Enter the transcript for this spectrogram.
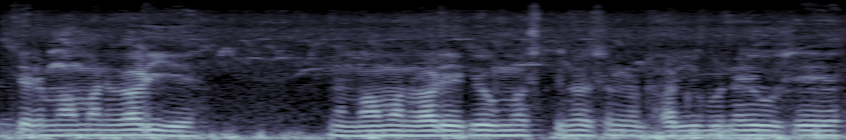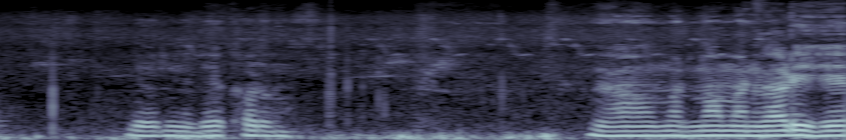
અત્યારે મામાની વાડીએ અને મામાની વાડીએ કેવું મસ્તી નસલનું ઢાળિયું બનાવ્યું છે. બેગને દેખાડું. આ અમારી મામાની વાડી છે.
